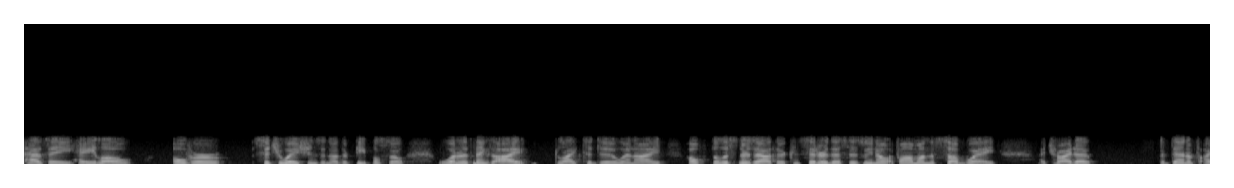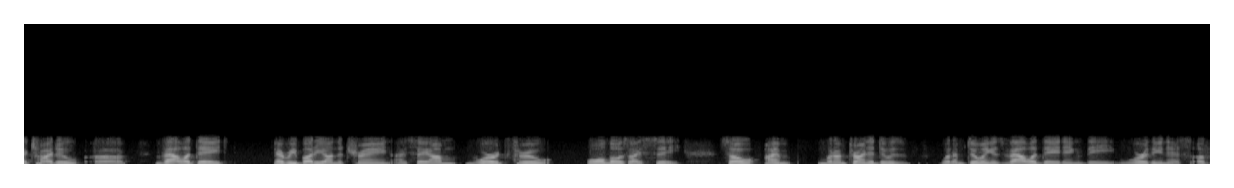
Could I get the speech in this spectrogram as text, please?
has a halo over situations and other people. So one of the things I like to do, and I hope the listeners out there consider this, is you know if I'm on the subway, I try to identify, I try to uh, validate everybody on the train. I say I'm word through all those I see. So I'm what I'm trying to do is what I'm doing is validating the worthiness of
